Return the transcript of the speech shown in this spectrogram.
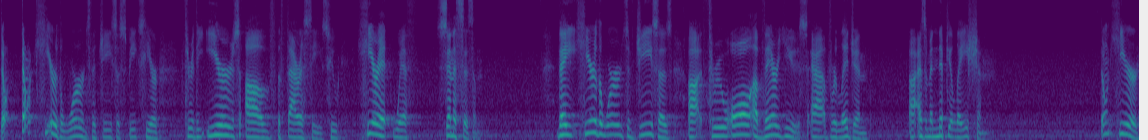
Don't, don't hear the words that Jesus speaks here through the ears of the Pharisees who hear it with cynicism. They hear the words of Jesus uh, through all of their use of religion uh, as a manipulation. Don't hear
